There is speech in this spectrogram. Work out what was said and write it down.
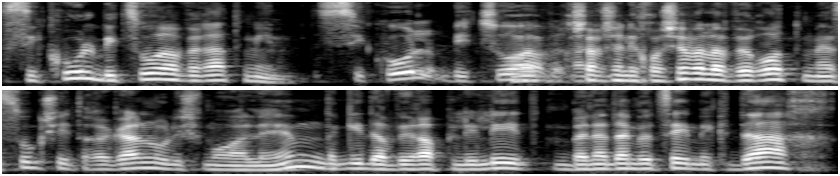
סיכול ביצוע עבירת מין. סיכול ביצוע עבירת מין. עכשיו, כשאני חושב על עבירות מהסוג שהתרגלנו לשמוע עליהן, נגיד עבירה פלילית, בן אדם יוצא עם אקדח,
